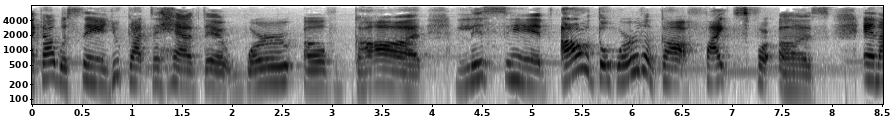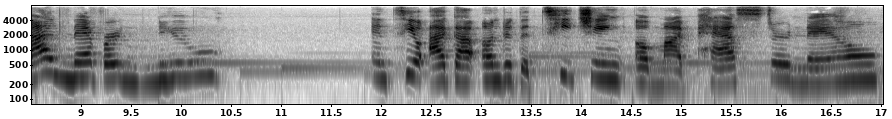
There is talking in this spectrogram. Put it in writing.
Like I was saying, you got to have that word of God. Listen, our the word of God fights for us. And I never knew until I got under the teaching of my pastor now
